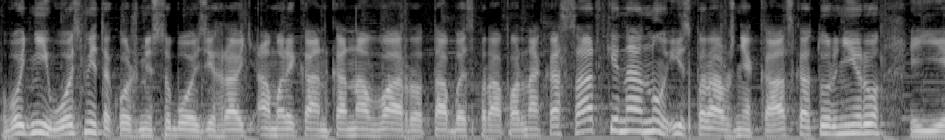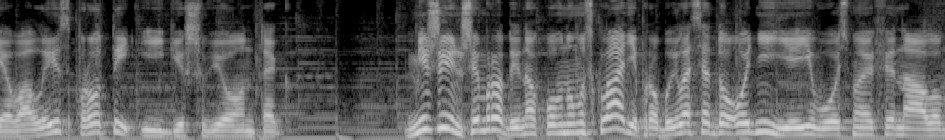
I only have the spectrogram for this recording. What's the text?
В одній восьмій також між собою зіграють американка Наварро та безпрапорна Касаткіна. Ну і справжня казка турніру Єва Лис проти Ігі Швьонтек. Між іншим, родина в повному складі пробилася до однієї восьмої фіналу.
